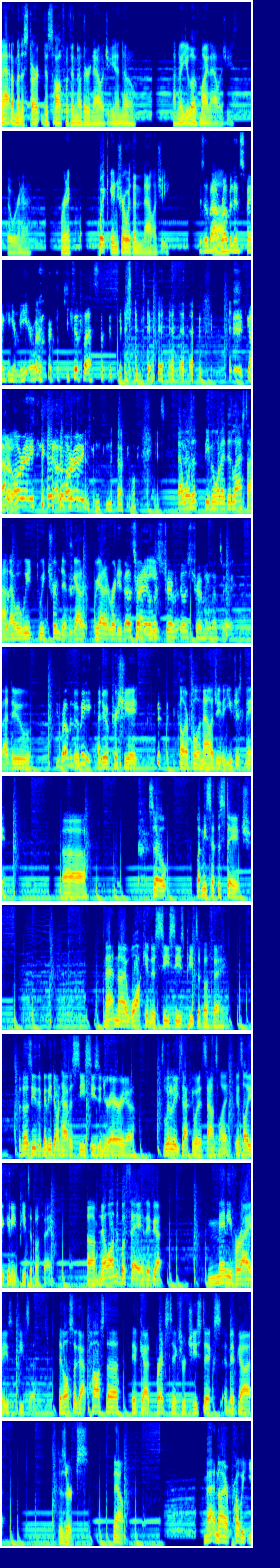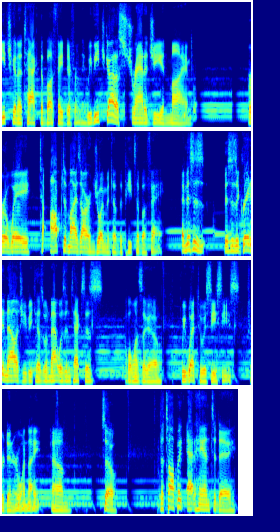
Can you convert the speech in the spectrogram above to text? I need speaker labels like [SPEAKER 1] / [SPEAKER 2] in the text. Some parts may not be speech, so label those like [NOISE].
[SPEAKER 1] Matt, I'm going to start this off with another analogy. I know, I know you love my analogies, so we're gonna we're gonna quick intro with an analogy.
[SPEAKER 2] Is it about
[SPEAKER 1] Um,
[SPEAKER 2] rubbing and spanking your meat or whatever [LAUGHS] you did last [LAUGHS] Got him already. [LAUGHS] Got him already.
[SPEAKER 1] no, it's that wasn't even what I did last time. That we we trimmed it. We got it. We got it ready to.
[SPEAKER 2] That's right.
[SPEAKER 1] to
[SPEAKER 2] It
[SPEAKER 1] eat.
[SPEAKER 2] was trim. It was trimming. That's right.
[SPEAKER 1] I do.
[SPEAKER 2] You rubbing the meat.
[SPEAKER 1] I do appreciate colorful analogy that you just made. Uh, so let me set the stage. Matt and I walk into CC's Pizza Buffet. For those of you that maybe don't have a CC's in your area, it's literally exactly what it sounds like. It's all you can eat pizza buffet. Um, now, on the buffet, they've got many varieties of pizza. They've also got pasta, they've got breadsticks or cheese sticks, and they've got desserts. Now, Matt and I are probably each going to attack the buffet differently. We've each got a strategy in mind for a way to optimize our enjoyment of the pizza buffet. And this is this is a great analogy because when Matt was in Texas a couple months ago, we went to a CC's for dinner one night. Um, so, the topic at hand today.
